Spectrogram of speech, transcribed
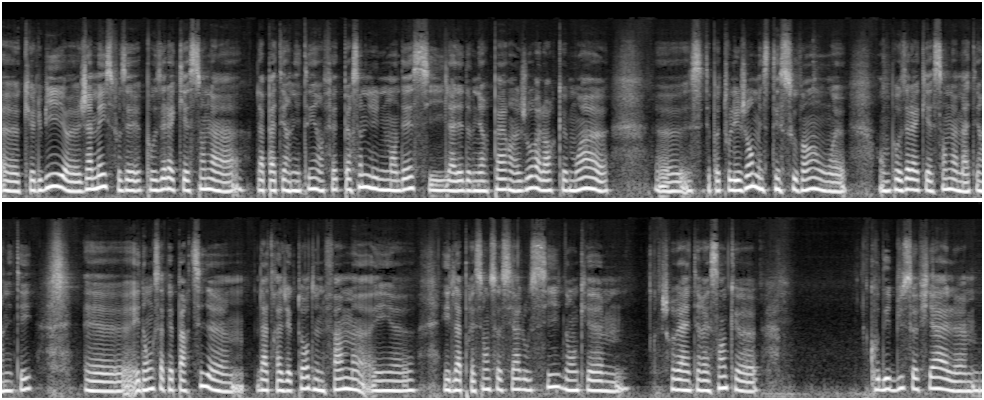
que lui, jamais il se poser la question de la, paternité. En fait, personne ne lui demandait s'il allait devenir père un jour, alors que moi, euh, c'était pas tous les jours, mais c'était souvent où euh, on me posait la question de la maternité. Euh, et donc, ça fait partie de, la trajectoire d'une femme et, de la pression sociale aussi. Donc, je trouvais intéressant qu'au début, Sophia, elle,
